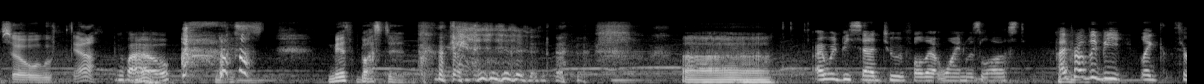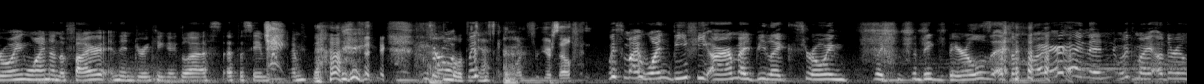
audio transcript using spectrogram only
So, yeah. Wow. Nice. Myth busted. uh, I would be sad too if all that wine was lost. I'd probably be like throwing wine on the fire and then drinking a glass at the same time. Throw- with, Multitasking. One for yourself. with my one beefy arm, I'd be like throwing like the big barrels at the fire, and then with my other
